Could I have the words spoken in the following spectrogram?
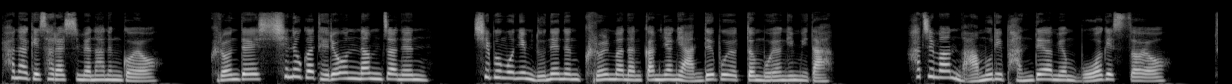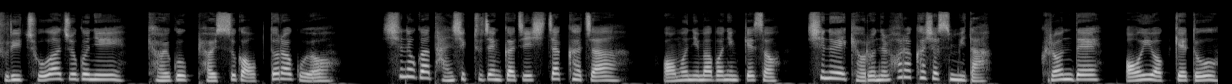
편하게 살았으면 하는 거요. 그런데 신우가 데려온 남자는 시부모님 눈에는 그럴 만한 깜냥이 안 돼 보였던 모양입니다. 하지만 아무리 반대하면 뭐 하겠어요. 둘이 좋아 죽으니 결국 별 수가 없더라고요. 신우가 단식 투쟁까지 시작하자 어머님 아버님께서 신우의 결혼을 허락하셨습니다. 그런데 어이없게도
